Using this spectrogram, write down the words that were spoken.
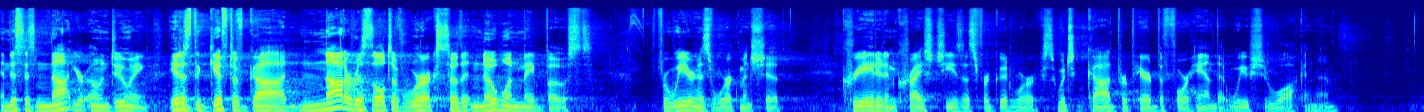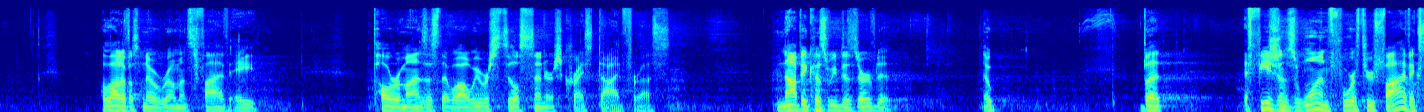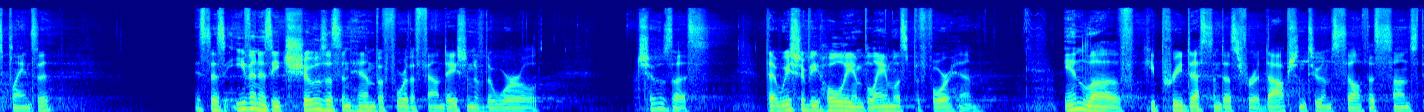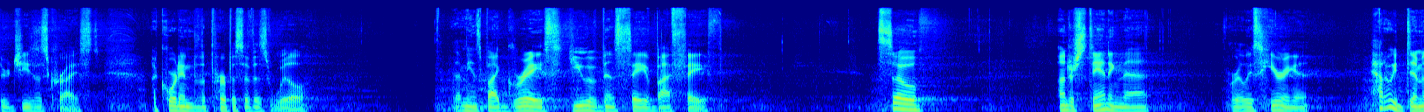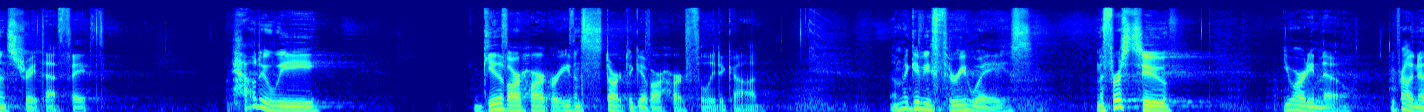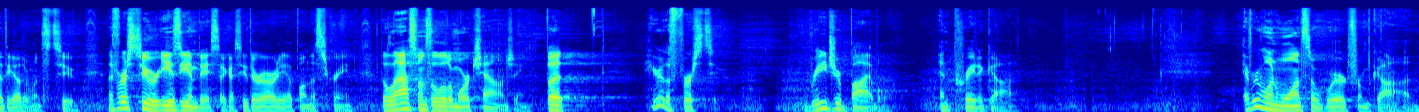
And this is not your own doing, it is the gift of God, not a result of works, so that no one may boast. For we are his workmanship, created in Christ Jesus for good works, which God prepared beforehand that we should walk in them. A lot of us know Romans 5 8. Paul reminds us that while we were still sinners, Christ died for us. Not because we deserved it. Nope. But Ephesians 1 4 through 5 explains it. It says, even as he chose us in him before the foundation of the world, chose us that we should be holy and blameless before him. In love, he predestined us for adoption to himself as sons through Jesus Christ, according to the purpose of his will. That means by grace, you have been saved by faith. So, understanding that, or at least hearing it, how do we demonstrate that faith? How do we give our heart or even start to give our heart fully to God? I'm going to give you three ways. And the first two, you already know. You probably know the other ones too. The first two are easy and basic. I see they're already up on the screen. The last one's a little more challenging. But here are the first two read your Bible and pray to God. Everyone wants a word from God.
